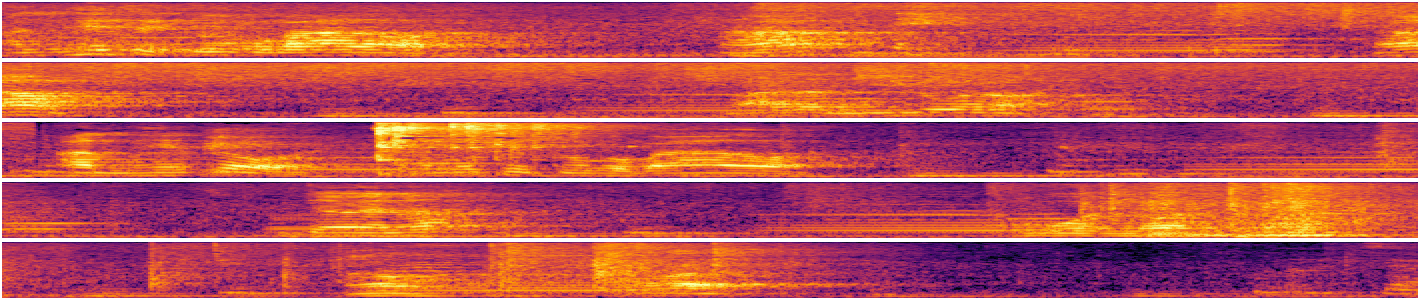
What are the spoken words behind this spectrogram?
Ăn hết thịt chua của ba rồi. Hả? Không? Ba lần đi luôn rồi. Ăn hết rồi, ăn hết thịt chua của ba rồi. Chơi nó. Buồn luôn. Không không? Vậy Ôi trời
